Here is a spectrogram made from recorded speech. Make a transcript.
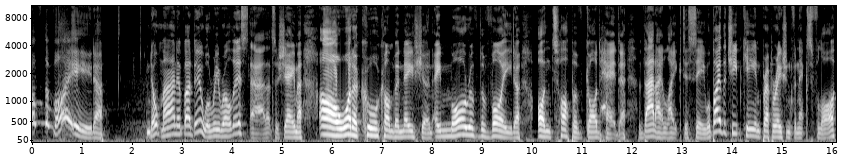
of the void. Don't mind if I do. We'll re-roll this. Ah, that's a shame. Oh, what a cool combination. A Maw of the Void on top of Godhead. That I like to see. We'll buy the cheap key in preparation for next floor.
